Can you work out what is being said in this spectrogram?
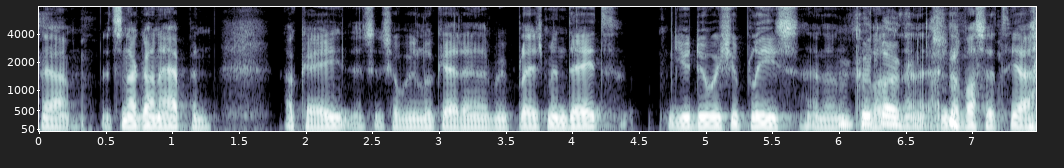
ja, it's not gonna happen. Oké, okay, so we look at a replacement date. You do as you please. En, dan, Good en, en dat was het, ja.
